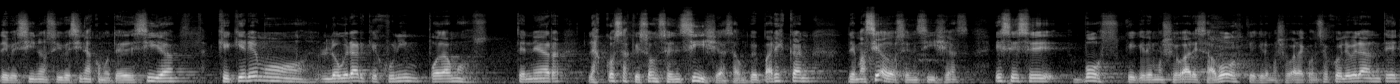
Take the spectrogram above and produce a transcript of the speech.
vecinos y vecinas, como te decía, que queremos lograr que Junín podamos tener las cosas que son sencillas, aunque parezcan demasiado sencillas, es ese voz que queremos llevar, esa voz que queremos llevar al Consejo Deliberante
